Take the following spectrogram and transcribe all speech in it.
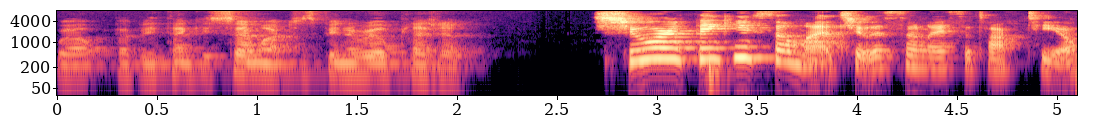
Well, Beverly, thank you so much. It's been a real pleasure. Sure. Thank you so much. It was so nice to talk to you.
